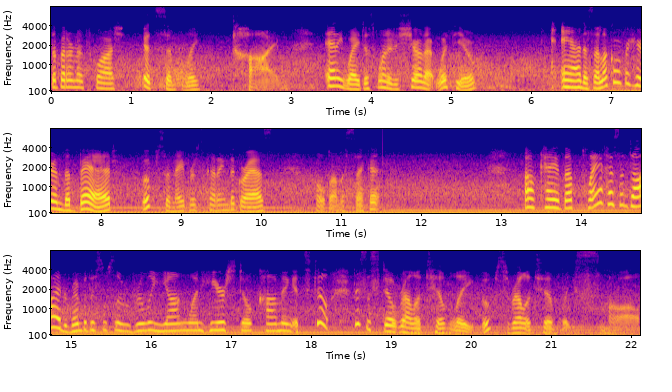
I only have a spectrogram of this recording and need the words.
the butternut squash, it's simply time. Anyway, just wanted to share that with you. And as I look over here in the bed, oops, the neighbor's cutting the grass. Hold on a second. Okay, the plant hasn't died. Remember, this was a really young one here, still coming. It's still, this is still relatively, oops, relatively small.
